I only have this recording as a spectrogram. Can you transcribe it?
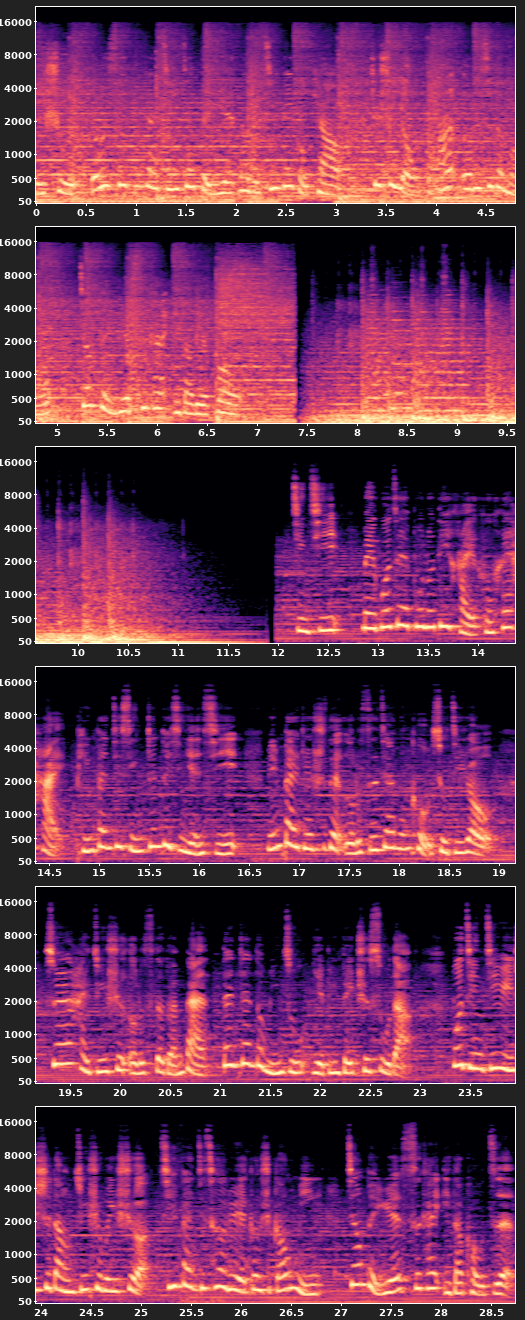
结束，俄罗斯轰炸机将北约闹得鸡飞狗跳，这是勇，而俄罗斯的谋将北约撕开一道裂缝。近期，美国在波罗的海和黑海频繁进行针对性演习，明摆着是在俄罗斯家门口秀肌肉。虽然海军是俄罗斯的短板，但战斗民族也并非吃素的。不仅给予适当军事威慑，其反击策略更是高明，将北约撕开一道口子。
